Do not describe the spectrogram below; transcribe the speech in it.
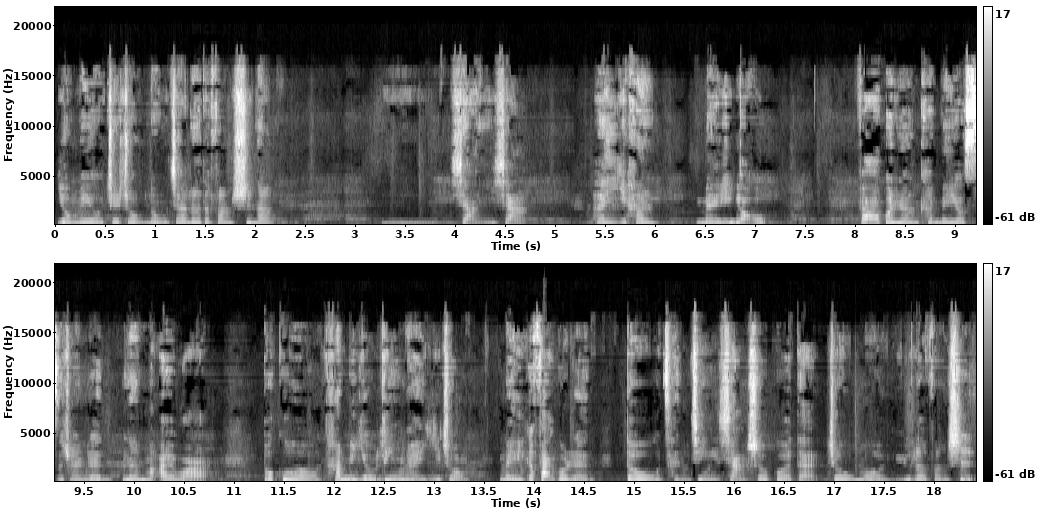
有没有这种农家乐的方式呢？嗯，想一想，很遗憾，没有。法国人可没有四川人那么爱玩，不过他们有另外一种每个法国人都曾经享受过的周末娱乐方式，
